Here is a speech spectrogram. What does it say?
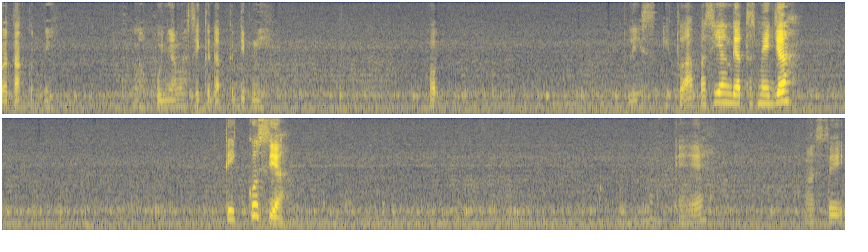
Gua takut nih. Lampunya masih kedap-kedip nih. Hop please. Itu apa sih yang di atas meja? Tikus ya? Oke. Masih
